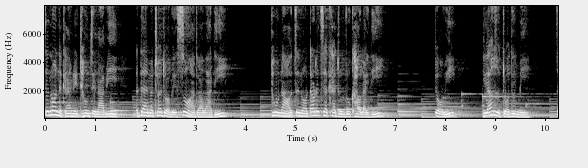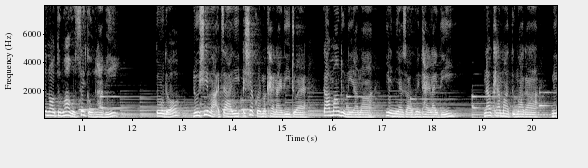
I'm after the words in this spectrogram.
ကျွန်တော်နှကန်းတွေထုံကျင်လာပြီးအတန်မထွက်တော့ပဲစွန့်အားသွားပါသည်ထို့နောက်ကျွန်တော်တောက်တစ်ချက်ခတ်တူတူခောက်လိုက်သည်တော်ပြီဒီလောက်ဆိုတော်သိမီကျွန်တော်သူမကိုစိတ်ကုံလာပြီသို့တော့လူရှိမှအကြာကြီးအဆက်ကွဲမခံနိုင်သည့်အတွက်ကားမောင်းသူနေရာမှာလျင်မြန်စွာဝင်ထိုင်လိုက်သည်နောက်ခန်းမှသူမက နေ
